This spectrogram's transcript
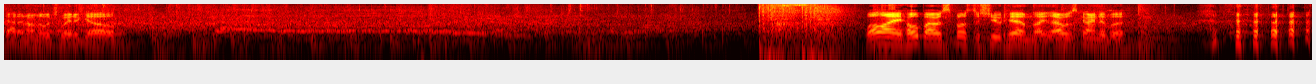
God, I don't know which way to go. Well, I hope I was supposed to shoot him. That, that was kind of a...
